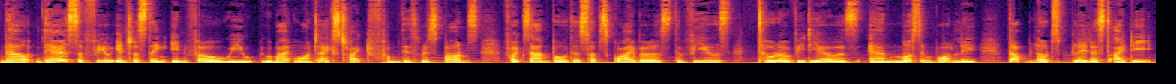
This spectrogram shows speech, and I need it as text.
Now, there's a few interesting info we, we might want to extract from this response. For example, the subscribers, the views, total videos, and most importantly, the uploads playlist ID.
